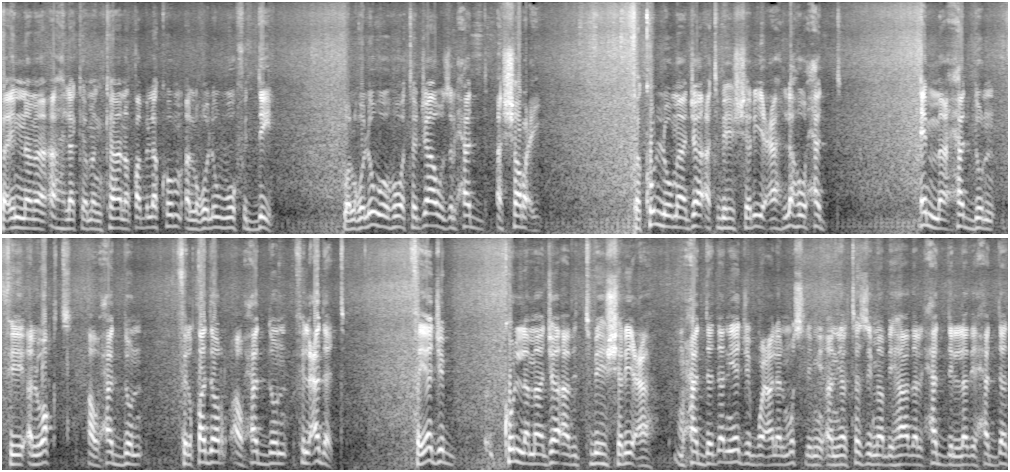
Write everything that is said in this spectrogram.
فإنما أهلك من كان قبلكم الغلو في الدين. والغلو هو تجاوز الحد الشرعي فكل ما جاءت به الشريعة له حد إما حد في الوقت أو حد في القدر أو حد في العدد. فيجب كل ما جاءت به الشريعة محددا يجب على المسلم أن يلتزم بهذا الحد الذي حدد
